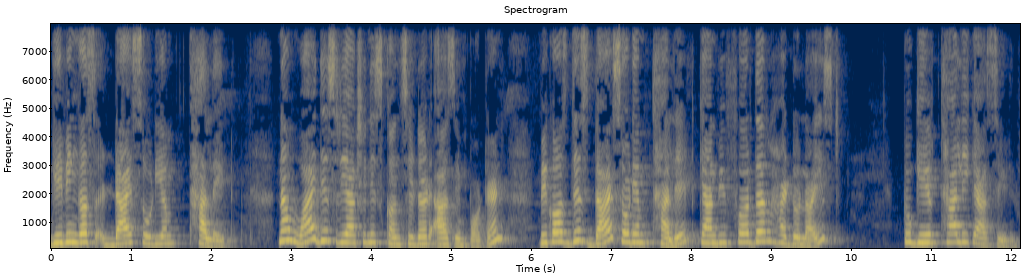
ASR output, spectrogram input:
giving us disodium phthalate. Now why this reaction is considered as important? Because this disodium phthalate can be further hydrolyzed to give phthalic acid.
